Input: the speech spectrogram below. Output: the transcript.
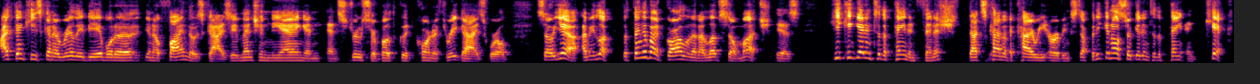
I think he's going to really be able to, you know, find those guys. You mentioned Niang and and Strus are both good corner three guys. World, so yeah, I mean, look, the thing about Garland that I love so much is he can get into the paint and finish. That's kind of the Kyrie Irving stuff, but he can also get into the paint and kick.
